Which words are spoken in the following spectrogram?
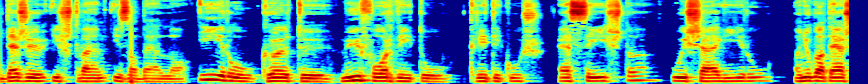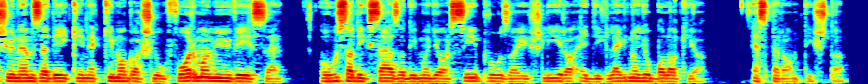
Dezső István Izabella író, költő, műfordító, kritikus, esszéista, újságíró, a nyugat első nemzedékének kimagasló formaművésze, a 20. századi magyar szépróza és líra egyik legnagyobb alakja, esperantista.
